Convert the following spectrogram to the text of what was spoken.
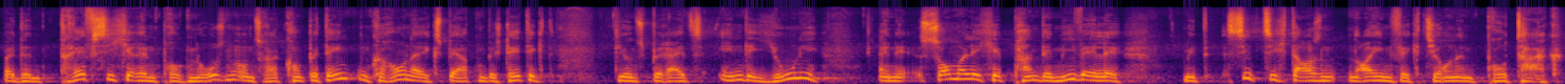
bei den treffsicheren Prognosen unserer kompetenten Corona-Experten bestätigt, die uns bereits Ende Juni eine sommerliche Pandemiewelle mit 70.000 Neuinfektionen pro Tag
